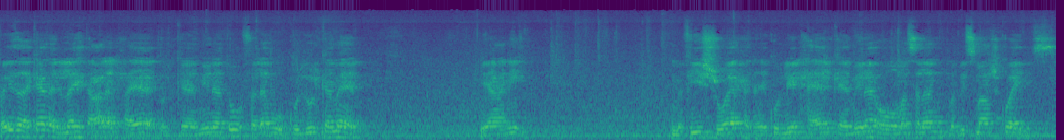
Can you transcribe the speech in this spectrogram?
فإذا كان لله تعالى الحياة الكاملة فله كل الكمال. يعني مفيش واحد هيكون ليه الحياة الكاملة وهو مثلا ما بيسمعش كويس.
